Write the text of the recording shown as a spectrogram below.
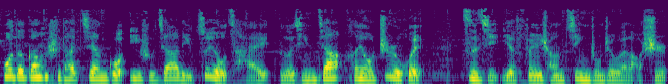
郭德纲是他见过艺术家里最有才、德行佳、很有智慧，自己也非常敬重这位老师。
